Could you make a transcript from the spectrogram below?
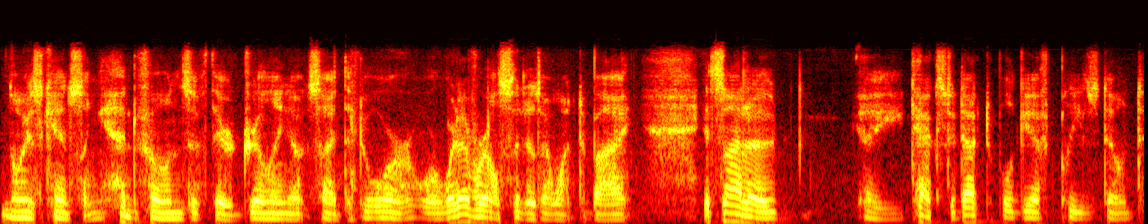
noise canceling headphones if they're drilling outside the door or whatever else it is I want to buy. It's not a, a tax deductible gift. Please don't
